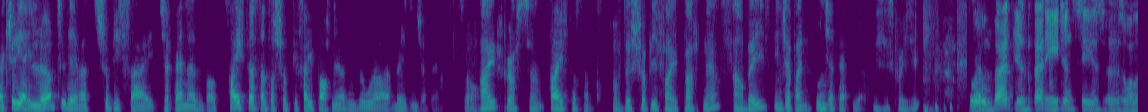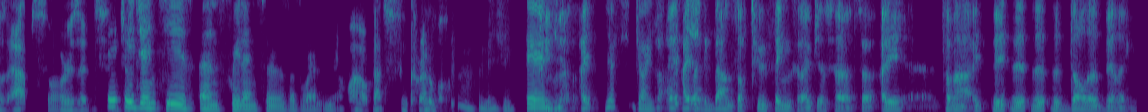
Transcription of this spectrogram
Actually, I learned today that Shopify Japan has about five percent of Shopify partners in the world are based in Japan. So five percent, five percent of the Shopify partners are based in Japan. In Japan, yes. This is crazy. well, is that is that agencies as well as apps, or is it agencies and freelancers as well? Yeah. Wow, that's incredible. Oh, amazing. And I, yes, Giles. I, I'd like to bounce off two things that I've just heard. So I, uh, Thomas, the, the, the, the dollar billing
